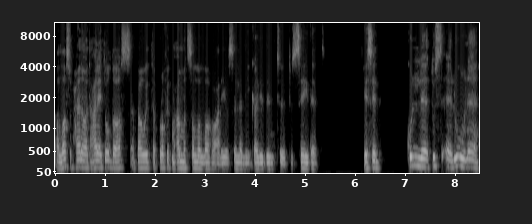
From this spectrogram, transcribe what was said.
Allah subhanahu wa ta'ala told us about the Prophet Muhammad sallallahu alayhi wa sallam. He guided him to, to say that. He said, قل لا تسألون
